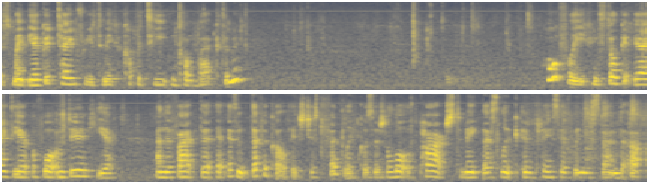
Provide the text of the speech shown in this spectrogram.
This might be a good time for you to make a cup of tea and come back to me. Hopefully you can still get the idea of what I'm doing here and the fact that it isn't difficult, it's just fiddly because there's a lot of parts to make this look impressive when you stand it up.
